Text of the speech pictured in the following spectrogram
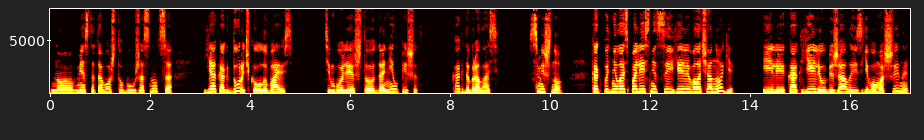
Но вместо того, чтобы ужаснуться, я как дурочка улыбаюсь. Тем более, что Данил пишет. Как добралась? Смешно. Как поднялась по лестнице, еле волоча ноги? Или как еле убежала из его машины,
